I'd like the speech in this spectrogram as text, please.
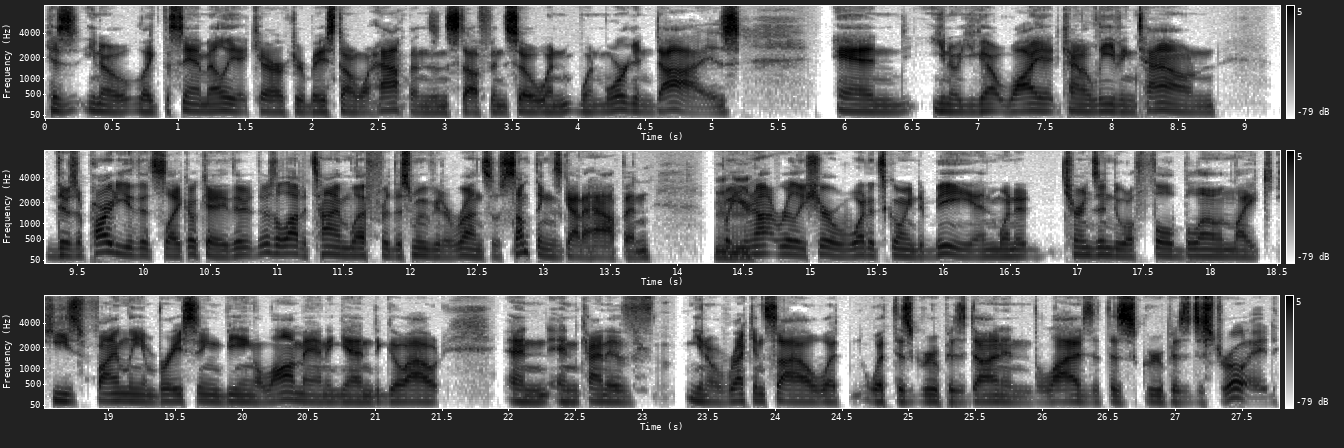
his you know like the sam elliott character based on what happens and stuff. And so when when morgan dies and you know you got wyatt kind of leaving town there's a part of you that's like okay there, there's a lot of time left for this movie to run so something's got to happen but Mhm. you're not really sure what it's going to be and when it turns into a full blown like he's finally embracing being a lawman again to go out and and kind of you know reconcile what what this group has done and the lives that this group has destroyed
